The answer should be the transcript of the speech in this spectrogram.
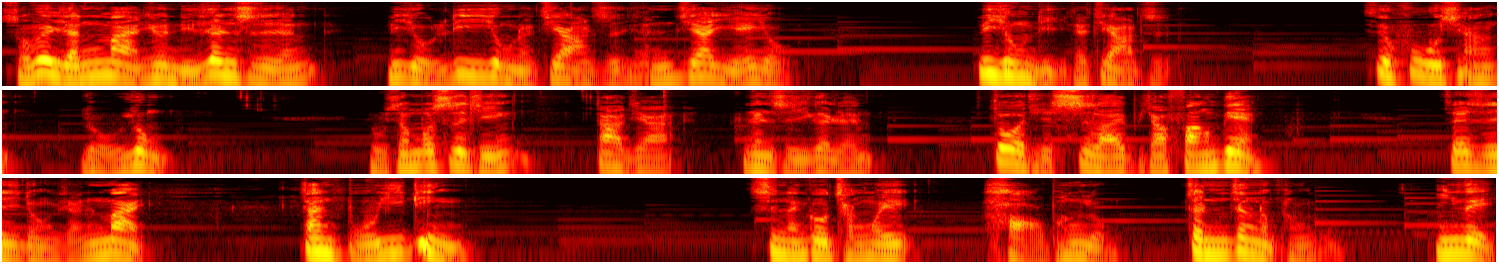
所谓人脉，就是你认识的人，你有利用的价值，人家也有利用你的价值，是互相有用。有什么事情，大家认识一个人，做起事来比较方便，这是一种人脉，但不一定。是能够成为好朋友，真正的朋友，因为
